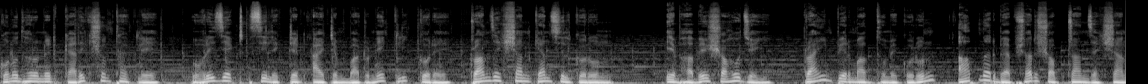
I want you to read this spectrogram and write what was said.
কোনো ধরনের কারেকশন থাকলে রিজেক্ট সিলেক্টেড আইটেম বাটনে ক্লিক করে ট্রানজ্যাকশন ক্যান্সেল করুন। এভাবে সহজেই প্রাইম পের মাধ্যমে করুন আপনার ব্যবসার সব ট্রানজ্যাকশন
